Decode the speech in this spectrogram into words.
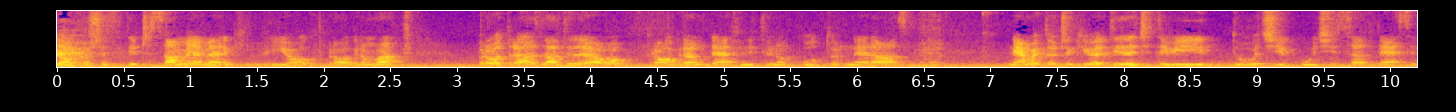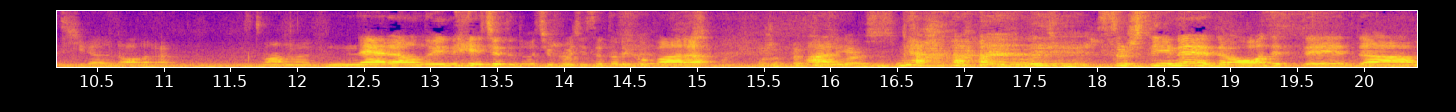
dobro što se tiče same Amerike i ovog programa, Prvo treba da znate da je ovo program definitivno kulturne razmene. Nemojte očekivati da ćete vi doći kući sa 10.000 dolara. Stvarno, nerealno i nećete doći kući sa toliko para. Možda 15, ali, 20. Da, suština je da odete, da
